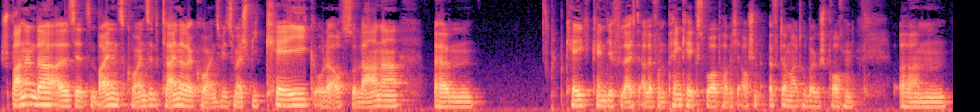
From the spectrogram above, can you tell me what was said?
Spannender als jetzt ein Binance Coin sind kleinere Coins, wie zum Beispiel Cake oder auch Solana. Ähm, Cake kennt ihr vielleicht alle von PancakeSwap, habe ich auch schon öfter mal drüber gesprochen. Ähm,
